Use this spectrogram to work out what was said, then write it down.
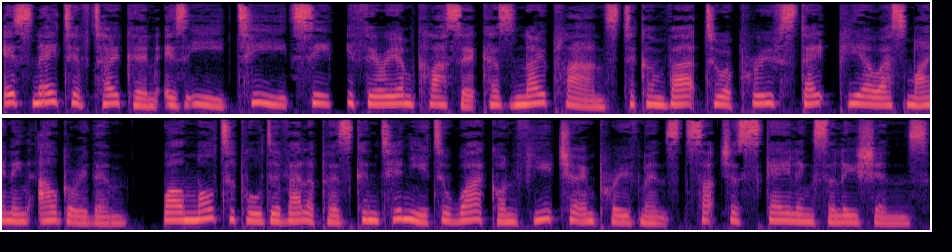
Its native token is ETC. Ethereum Classic has no plans to convert to a proof-state POS mining algorithm, while multiple developers continue to work on future improvements such as scaling solutions.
